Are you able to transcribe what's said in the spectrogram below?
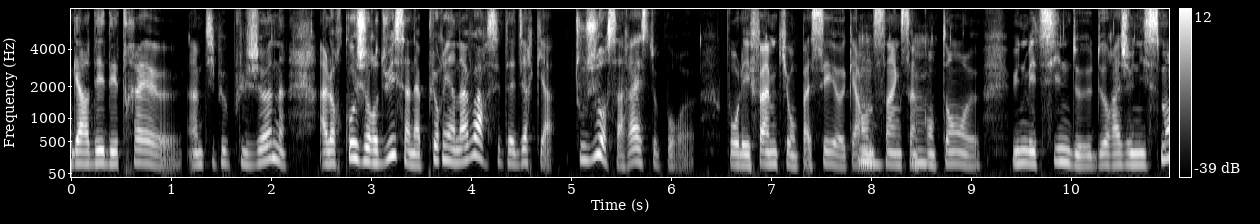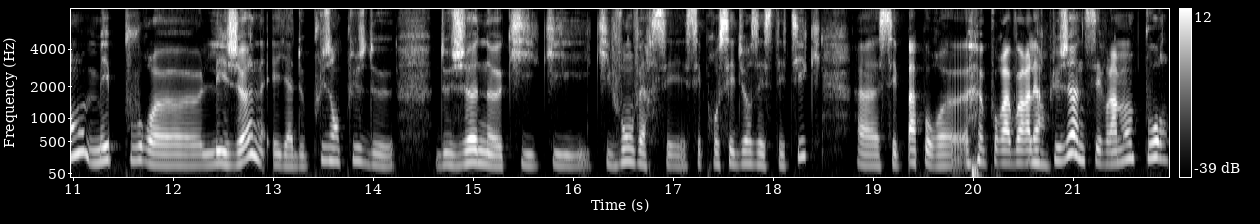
garder des traits un petit peu plus jeunes, alors qu'aujourd'hui, ça n'a plus rien à voir. C'est-à-dire qu'il y a toujours, ça reste pour, euh, pour les femmes qui ont passé 45, euh, 50 mmh. ans, euh, une médecine de, rajeunissement, mais pour les jeunes, et il y a de plus en plus de, de jeunes qui, qui, qui, vont vers ces, ces procédures esthétiques, c'est pas pour, pour avoir l'air plus jeune, c'est vraiment pour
